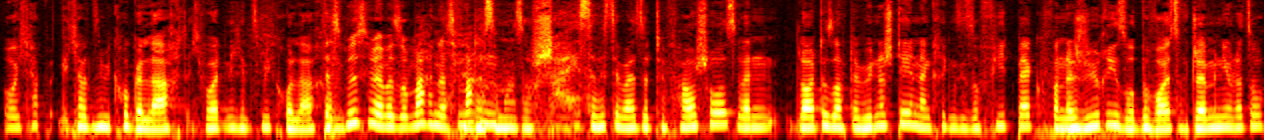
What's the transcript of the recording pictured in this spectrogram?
Oh, ich habe ich hab ins Mikro gelacht. Ich wollte nicht ins Mikro lachen. Das müssen wir aber so machen. Das Ich finde das machen immer so scheiße, wisst ihr, bei so TV-Shows, wenn Leute so auf der Bühne stehen, dann kriegen sie so Feedback von der Jury, so The Voice of Germany oder so,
